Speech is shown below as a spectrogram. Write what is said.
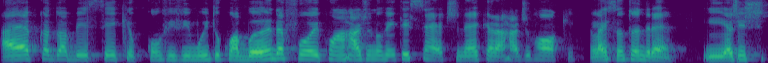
a época do ABC que eu convivi muito com a banda foi com a Rádio 97, né, que era a Rádio Rock, lá em Santo André. E a gente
